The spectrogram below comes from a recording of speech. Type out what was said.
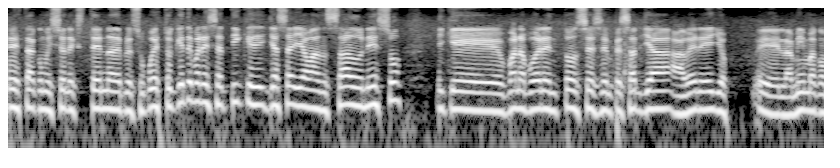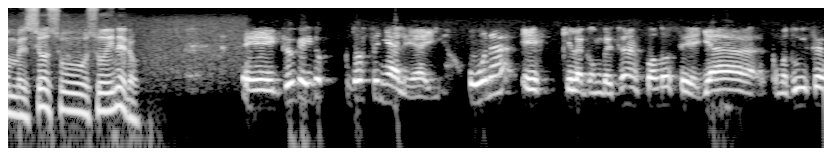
en esta comisión externa de presupuesto. ¿Qué te parece a ti que ya se haya avanzado en eso y que van a poder entonces empezar ya a ver ellos, eh, la misma convención, su, su dinero? Eh, creo que hay dos, dos señales ahí. Una es que la convención en el fondo se ya, como tú dices,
